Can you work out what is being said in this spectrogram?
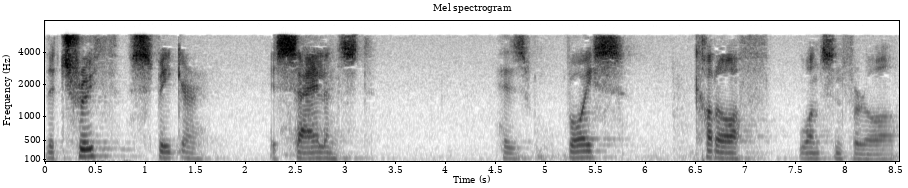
the truth speaker, is silenced. His voice cut off once and for all.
